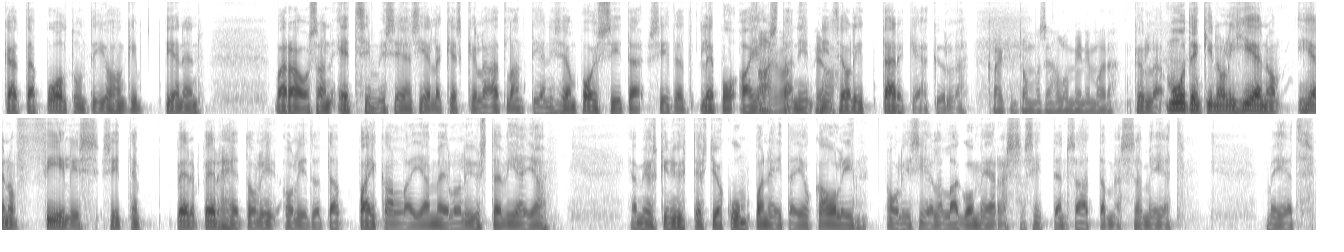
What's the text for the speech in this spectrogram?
käyttää puoli tuntia johonkin pienen varaosan etsimiseen siellä keskellä Atlanttia, niin se on pois siitä, siitä lepoajasta, Aivan, niin, niin se oli tärkeää kyllä. Kaiken tuommoisen haluan minimoida. Kyllä. Muutenkin oli hieno, hieno fiilis sitten per, perheet oli, oli tota paikalla ja meillä oli ystäviä ja, ja myöskin yhteistyökumppaneita, joka oli, oli siellä Lagomerassa sitten saattamassa meidät, meidät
